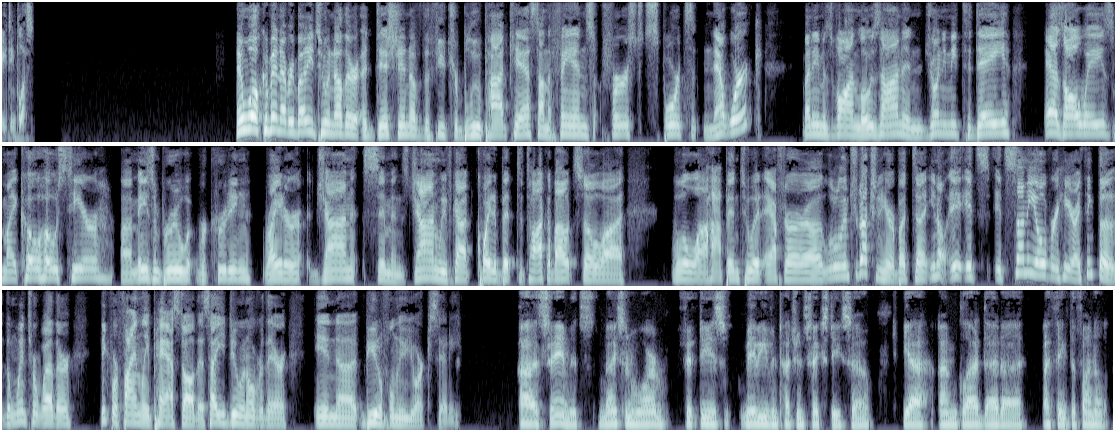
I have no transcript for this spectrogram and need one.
18 plus. And welcome in everybody to another edition of the Future Blue podcast on the Fans First Sports Network. My name is Von Lozon and joining me today as always, my co-host here, uh, Maize n Brew recruiting writer Jon Simmons. Jon, we've got quite a bit to talk about, so uh, we'll uh, hop into it after our uh, little introduction here. But uh, you know, it, it's it's sunny over here. I think the the winter weather. I think we're finally past all this. How you doing over there in uh, beautiful New York City? Uh, same. It's nice and warm, fifties, maybe even touching sixty. So, yeah, I'm glad that uh, I think the final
